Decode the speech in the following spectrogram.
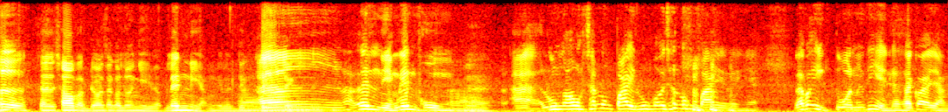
เออก็จะชอบแบบโดนสกอร์งีแบบเล่นเหนียงอยู่เลยดึงเอดึงอดึงเล่นเหนียงเล่นพุงอ่าเอออ่าลุงเอาฉันลงไปลุงเอาฉันลงไปอะไรเงี้ย แล้วก็อีกตัวหนึ่งที่เห็นชัดๆก็อย่าง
